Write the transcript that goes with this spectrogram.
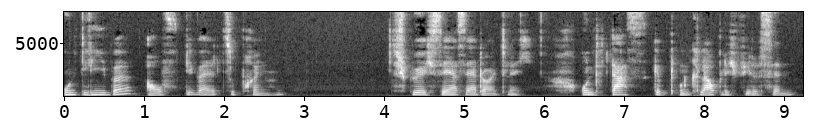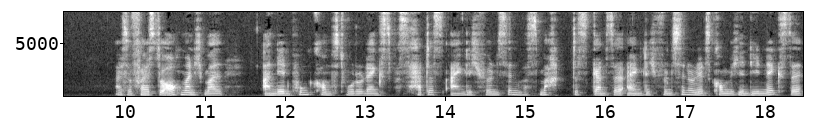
und Liebe auf die Welt zu bringen. Das spüre ich sehr, sehr deutlich. Und das gibt unglaublich viel Sinn. Also falls du auch manchmal an den Punkt kommst, wo du denkst, was hat das eigentlich für einen Sinn? Was macht das Ganze eigentlich für einen Sinn? Und jetzt komme ich in die nächste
